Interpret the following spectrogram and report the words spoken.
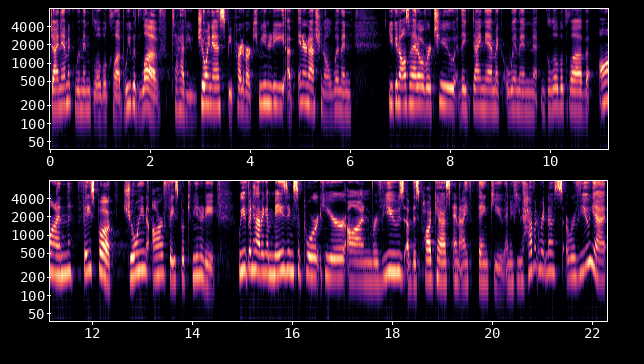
Dynamic Women Global Club. We would love to have you join us, be part of our community of international women. You can also head over to the Dynamic Women Global Club on Facebook. Join our Facebook community. We've been having amazing support here on reviews of this podcast, and I thank you. And if you haven't written us a review yet,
